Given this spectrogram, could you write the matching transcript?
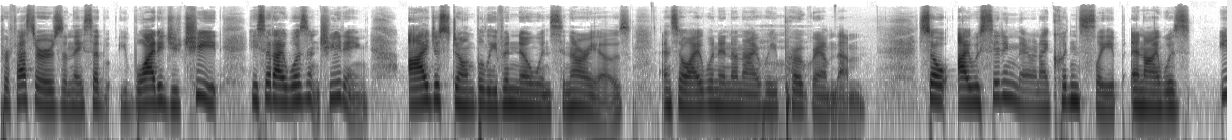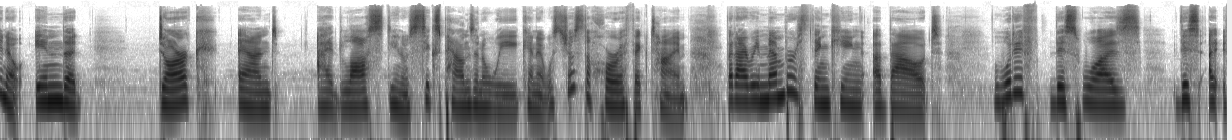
professors and they said, Why did you cheat? He said, I wasn't cheating. I just don't believe in no win scenarios. And so I went in and I reprogrammed them. So I was sitting there and I couldn't sleep. And I was, you know, in the dark and I had lost, you know, six pounds in a week. And it was just a horrific time. But I remember thinking about what if this was this it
